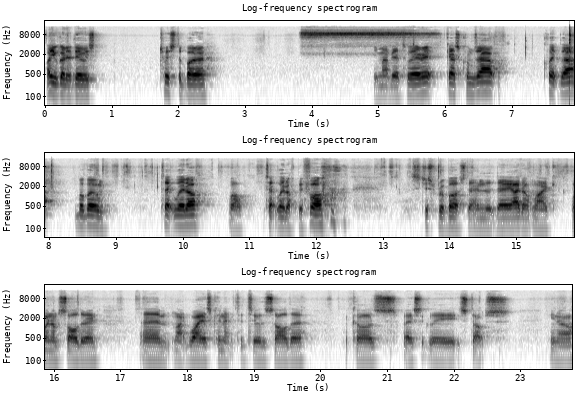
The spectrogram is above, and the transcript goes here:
all you've got to do is twist the button. You might be able to hear it. Gas comes out. Click that. Ba boom. Take lid off. Well, take lid off before. it's just robust at the end of the day. I don't like when I'm soldering um, like wires connected to the solder because basically it stops you know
